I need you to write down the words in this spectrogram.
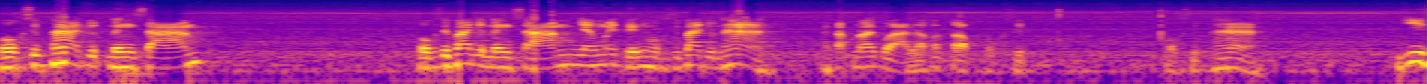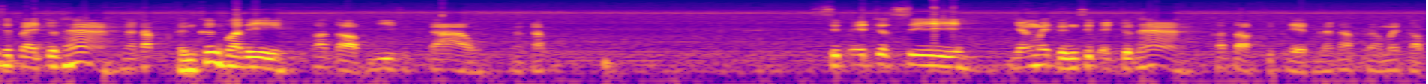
65.13 65.13 ยังไม่ถึง 65.5 นะครับ น้อยกว่าเราก็ตอบ 60 65 28.5 นะครับ ถึงครึ่งพอดีก็ตอบ 29 นะครับ 11.4 ยังไม่ถึง 11.5 ก็ตอบ 11 นะครับ เราไม่ตอบ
